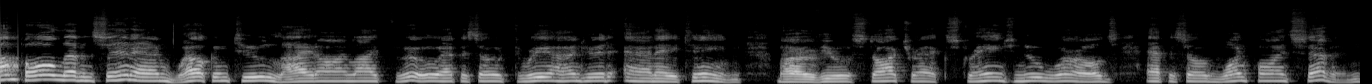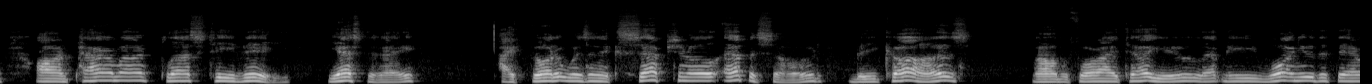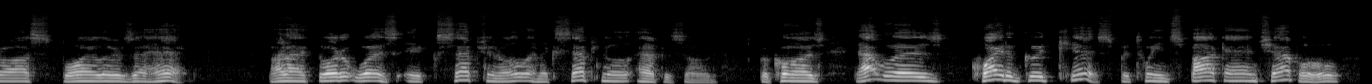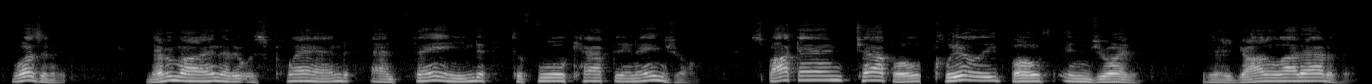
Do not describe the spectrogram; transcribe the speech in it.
I'm Paul Levinson, and welcome to Light On Light Through, episode 318, my review of Star Trek Strange New Worlds, episode 1.7 on Paramount Plus TV yesterday. I thought it was an exceptional episode because, well, before I tell you, let me warn you that there are spoilers ahead. But I thought it was exceptional, an exceptional episode, because that was quite a good kiss between Spock and Chapel, wasn't it? Never mind that it was planned and feigned to fool Captain Angel. Spock and Chapel clearly both enjoyed it. They got a lot out of it.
